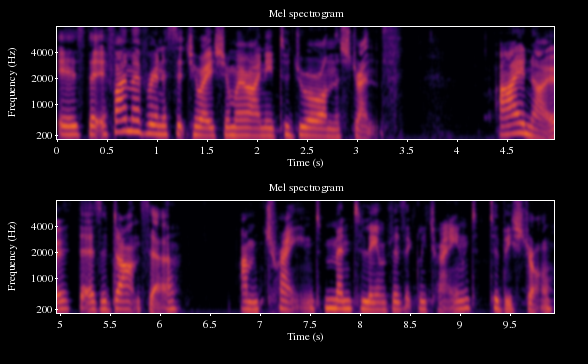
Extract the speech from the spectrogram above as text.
is that if I'm ever in a situation where I need to draw on the strength, I know that as a dancer, I'm trained, mentally and physically trained, to be strong.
